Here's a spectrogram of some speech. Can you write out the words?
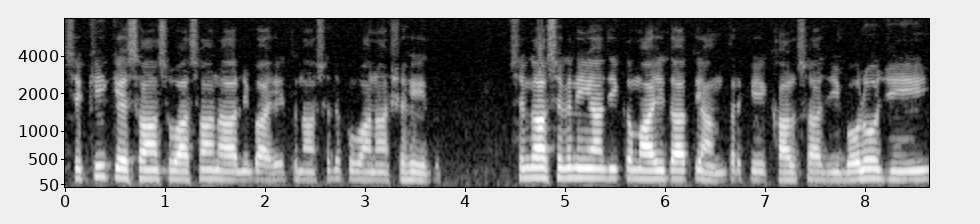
ਸਿੱਖੀ ਕੇ ਸਾਂਸ ਵਾਸਾਂ ਨਾਲ ਨਿਭਾਏ ਤਨਾ ਸਦਕਵਾਨਾ ਸ਼ਹੀਦ। ਸਿੰਘਾਂ ਸਿੰਘਣੀਆਂ ਦੀ ਕਮਾਈ ਦਾ ਧਿਆਨ ਕਰਕੇ ਖਾਲਸਾ ਜੀ ਬੋਲੋ ਜੀ।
